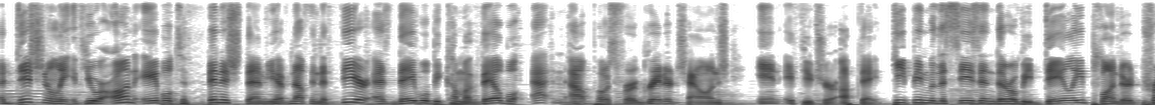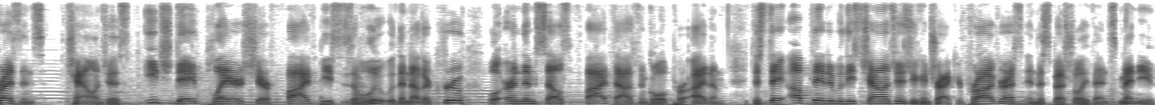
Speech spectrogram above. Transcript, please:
Additionally, if you are unable to finish them, you have nothing to fear as they will become available at an outpost for a greater challenge in a future update. Keeping with the season, there will be daily plundered presents challenges. Each day, players share five pieces of loot with another crew will earn themselves 5,000 gold per item. To stay updated with these challenges, you can track your progress in the special events menu.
